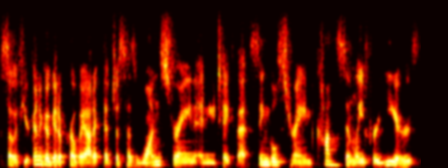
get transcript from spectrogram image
So if you're going to go get a probiotic that just has one strain and you take that single strain constantly for years,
